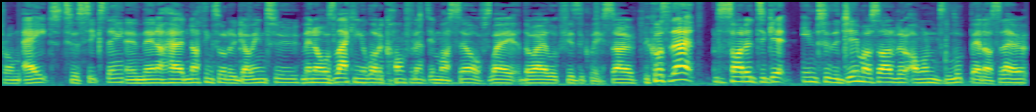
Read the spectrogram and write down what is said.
from 8 to 16 and then I had nothing sort of to go into. I and I was lacking a lot of confidence in myself the way, the way I look physically. So because of that I decided to get into the gym. I decided I wanted to look better. So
